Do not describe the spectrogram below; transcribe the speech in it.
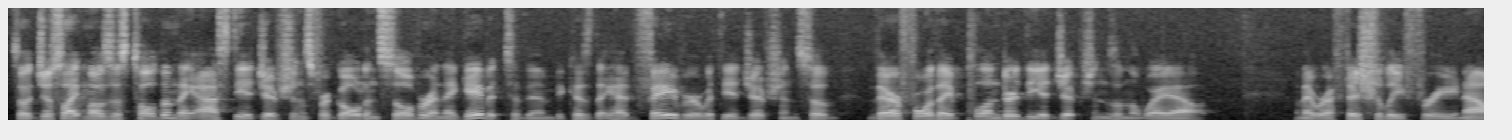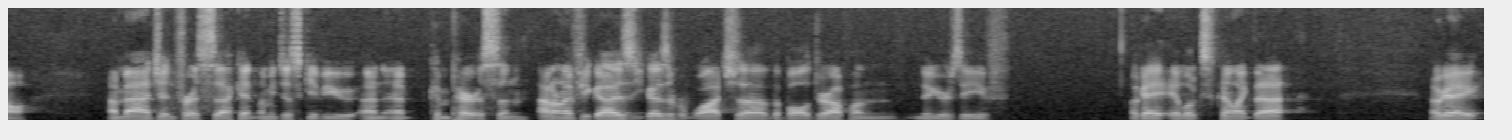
So just like Moses told them, they asked the Egyptians for gold and silver, and they gave it to them because they had favor with the Egyptians. So therefore they plundered the Egyptians on the way out, and they were officially free. Now, imagine for a second. Let me just give you an, a comparison. I don't know if you guys you guys ever watch uh, the ball drop on New Year's Eve. Okay, it looks kind of like that. Okay,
